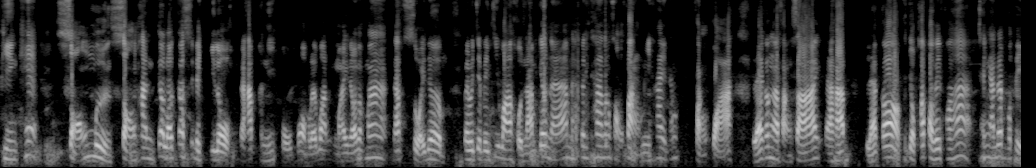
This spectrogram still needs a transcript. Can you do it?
เพียงแค่ 22,991กิโลนะครับคันนี้ผมบอกเลยว่าไม่น้อยมากๆนะครับ สวยเดิมไม่ว่าจะเป็นที่วางขนน้ำแก้วน้ำนะครับด้านข้างทั้งสองฝั่งมีให้ทั้งฝั่งขวา และก็งานฝั่งซ้ายนะครับ แล้วก็กระจกพับปรับไฟฟ้าใช้งานได้ปกติ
